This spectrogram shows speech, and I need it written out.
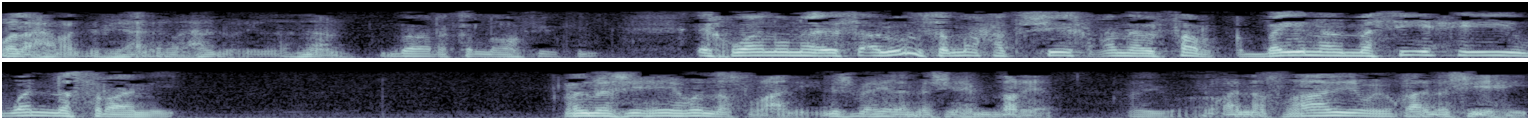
ولا حرج في هذا والحمد لله. نعم. بارك الله فيكم. إخواننا يسألون سماحة الشيخ عن الفرق بين المسيحي والنصراني. المسيحي هو النصراني نسبة إلى المسيح ابن مريم. أيوة. يقال نصراني ويقال مسيحي.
